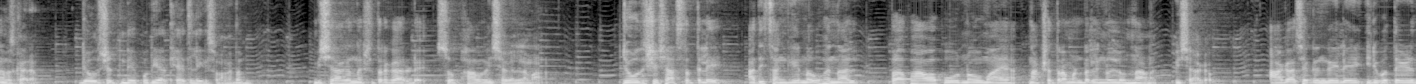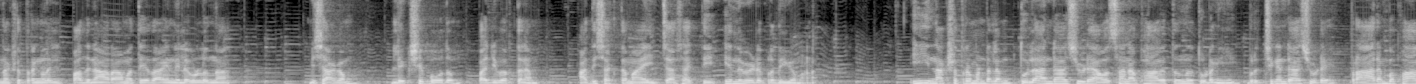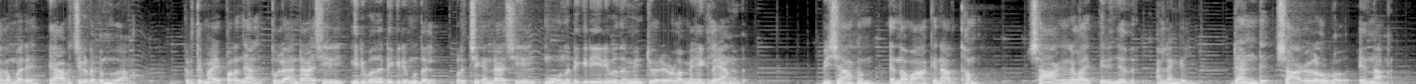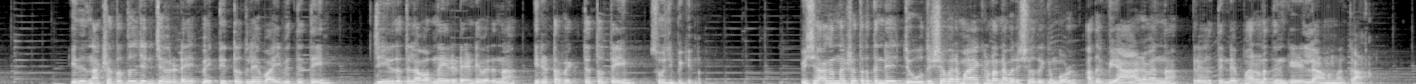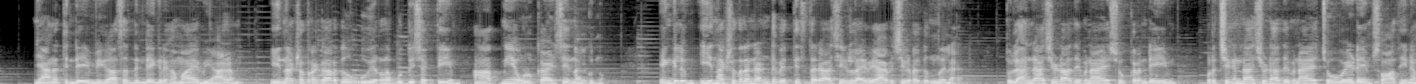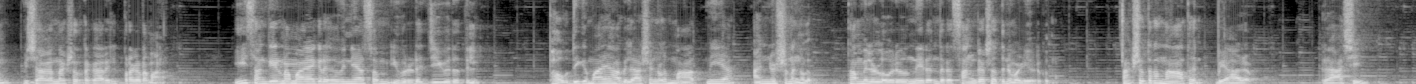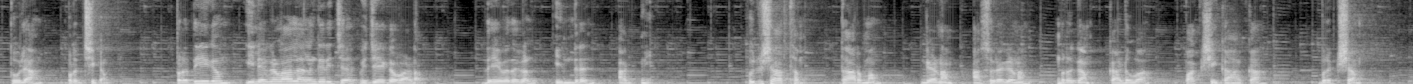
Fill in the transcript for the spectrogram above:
നമസ്കാരം. ജ്യോതിഷത്തിന്റെ പുതിയ അധ്യായത്തിലേക്ക് സ്വാഗതം. വിശാഖ നക്ഷത്രക്കാരുടെ സ്വഭാവ വിശകലനമാണ്. ജ്യോതിഷശാസ്ത്രത്തിലെ അതിസങ്കീർണവും എന്നാൽ പ്രഭാവപൂർണവുമായ നക്ഷത്രമണ്ഡലങ്ങളിലൊന്നാണ് വിശാഖം. ആകാശഗംഗയിലെ ഇരുപത്തേഴ് നക്ഷത്രങ്ങളിൽ പതിനാറാമത്തേതായി നിലകൊള്ളുന്ന വിശാഖം ലക്ഷ്യബോധം പരിവർത്തനം അതിശക്തമായ ഇച്ഛാശക്തി എന്നിവയുടെ പ്രതീകമാണ്. ഈ നക്ഷത്രമണ്ഡലം തുലാൻ രാശിയുടെ അവസാന ഭാഗത്തു നിന്ന് തുടങ്ങി വൃശ്ചികൻ രാശിയുടെ പ്രാരംഭ ഭാഗം വരെ വ്യാപിച്ചു കിടക്കുന്നതാണ്. കൃത്യമായി പറഞ്ഞാൽ തുലാൻ രാശിയിൽ ഇരുപത് ഡിഗ്രി മുതൽ വൃശ്ചികൻ രാശിയിൽ മൂന്ന് ഡിഗ്രി ഇരുപത് മിനിറ്റ് വരെയുള്ള മേഖലയാണിത്. വിശാഖം എന്ന വാക്കിനർത്ഥം ശാഖകളായി പിരിഞ്ഞത് അല്ലെങ്കിൽ രണ്ട് ശാഖകളുള്ളത് എന്നാണ്. ഇത് നക്ഷത്രത്തിൽ ജനിച്ചവരുടെ വ്യക്തിത്വത്തിലെ വൈവിധ്യത്തെയും ജീവിതത്തിൽ അവർ നേരിടേണ്ടി വരുന്ന ഇരട്ട വ്യക്തിത്വത്തെയും സൂചിപ്പിക്കുന്നു. വിശാഖ നക്ഷത്രത്തിന്റെ ജ്യോതിഷപരമായ ഘടന പരിശോധിക്കുമ്പോൾ അത് വ്യാഴം എന്ന ഗ്രഹത്തിന്റെ ഭരണത്തിന് കീഴിലാണെന്ന് കാണാം. ജ്ഞാനത്തിന്റെയും വികാസത്തിന്റെയും ഗ്രഹമായ വ്യാഴം ഈ നക്ഷത്രക്കാർക്ക് ഉയർന്ന ബുദ്ധിശക്തിയും ആത്മീയ ഉൾക്കാഴ്ചയും നൽകുന്നു. എങ്കിലും ഈ നക്ഷത്രം രണ്ട് വ്യത്യസ്ത രാശികളിലായി വ്യാപിച്ചു കിടക്കുന്നതിനാൽ തുലാൻ രാശിയുടെ അധിപനായ ശുക്രന്റെയും വൃശ്ചികൻ രാശിയുടെ അധിപനായ ചൊവ്വയുടെയും സ്വാധീനം വിശാഖ നക്ഷത്രക്കാരിൽ പ്രകടമാണ്. ഈ സങ്കീർണമായ ഗ്രഹവിന്യാസം ഇവരുടെ ജീവിതത്തിൽ ഭൗതികമായ അഭിലാഷങ്ങളും ആത്മീയ അന്വേഷണങ്ങളും തമ്മിലുള്ള ഒരു നിരന്തര സംഘർഷത്തിന് വഴിയൊരുക്കുന്നു. നക്ഷത്രനാഥൻ വ്യാഴം രാശി തുലാം വൃശ്ചികം. പ്രതീകം ഇലകളാൽ അലങ്കരിച്ച വിജയകവാടം. ദേവതകൾ ഇന്ദ്രൻ അഗ്നി. പുരുഷാർത്ഥം ധർമ്മം ഗണം അസുരഗണം മൃഗം കടുവ പക്ഷി കാക്ക വൃക്ഷം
